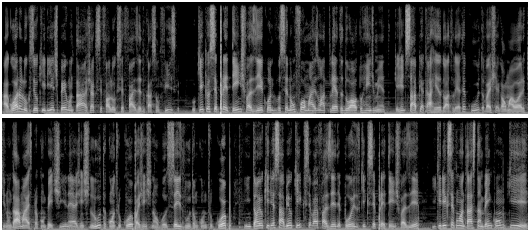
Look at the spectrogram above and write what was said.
Agora, Lucas, eu queria te perguntar, já que você falou que você faz educação física, o que, que você pretende fazer quando você não for mais um atleta do alto rendimento? Porque a gente sabe que a carreira do atleta é curta, vai chegar uma hora que não dá mais para competir, né? A gente luta contra o corpo, a gente não, vocês lutam contra o corpo. Então eu queria saber o que, que você vai fazer depois, o que, que você pretende fazer. E queria que você contasse também como que.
